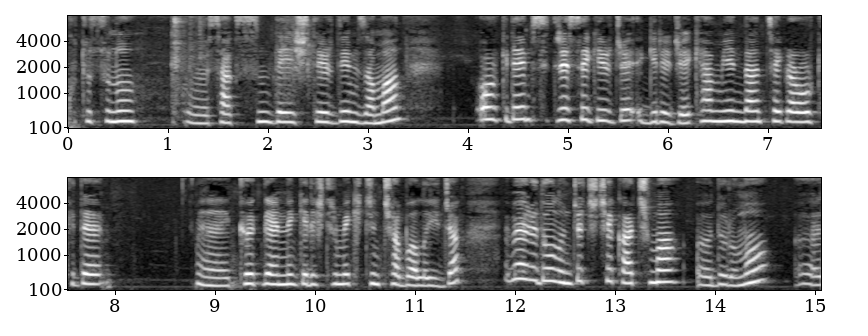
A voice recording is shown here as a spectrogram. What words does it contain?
kutusunu, e, saksısını değiştirdiğim zaman orkide hem strese girecek, hem yeniden tekrar orkide e, köklerini geliştirmek için çabalayacak. Böyle de olunca çiçek açma e, durumu e,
